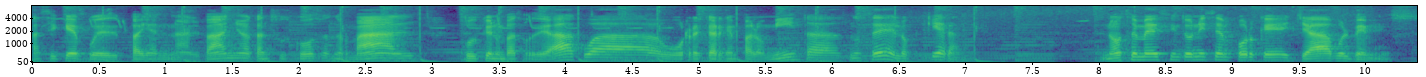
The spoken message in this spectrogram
Así que pues vayan al baño, hagan sus cosas normal, busquen un vaso de agua o recarguen palomitas, no sé, lo que quieran. No se me desintonicen porque ya volvemos.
